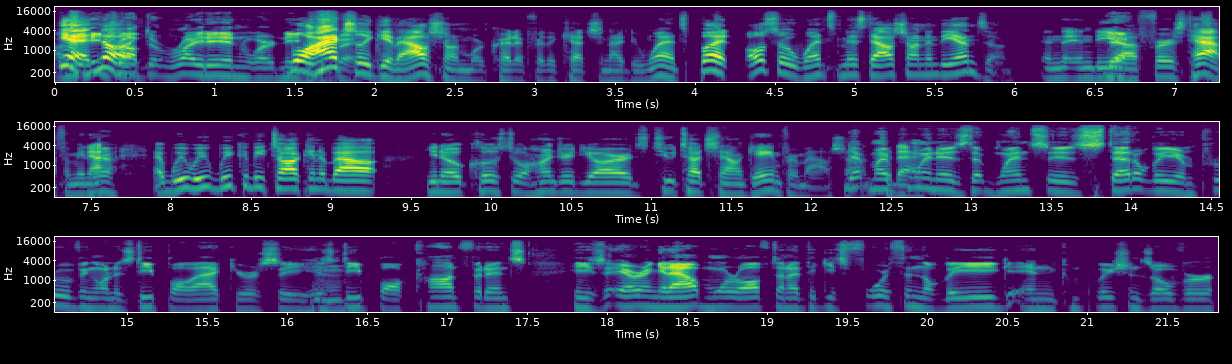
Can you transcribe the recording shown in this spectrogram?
I yeah, mean, he no, dropped it right in where it needed. Well, I actually give Alshon more credit for the catch than I do Wentz, but also Wentz missed Alshon in the end zone in the in the yeah. uh, first half. I mean, yeah. I, we, we we could be talking about you know, close to 100 yards, two touchdown game from Alshon. Yeah, my today. point is that Wentz is steadily improving on his deep ball accuracy, his mm-hmm. deep ball confidence. He's airing it out more often. I think he's fourth in the league in completions over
